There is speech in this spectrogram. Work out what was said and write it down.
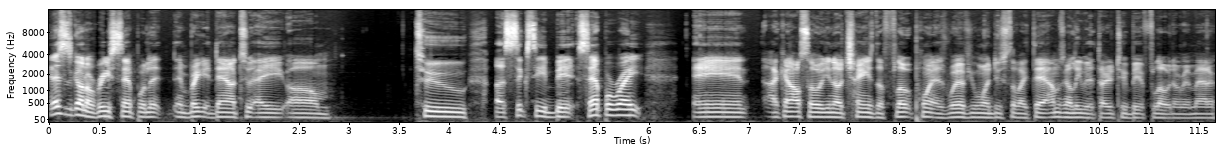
and this is going to resample it and bring it down to a um to a 16 bit sample rate. And I can also you know change the float point as well if you want to do stuff like that. I'm just gonna leave it at 32 bit float don't really matter.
